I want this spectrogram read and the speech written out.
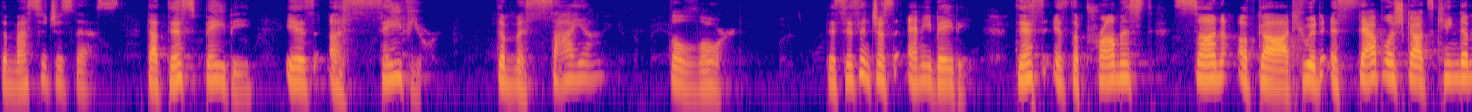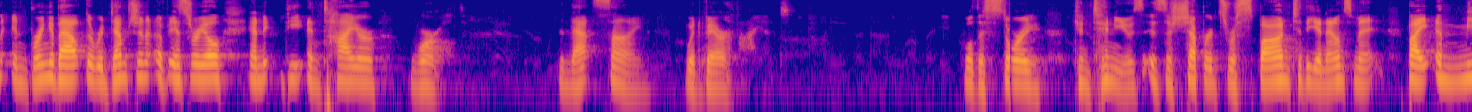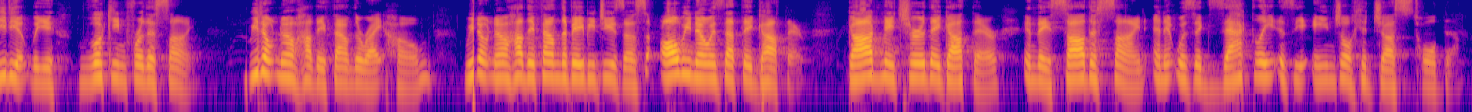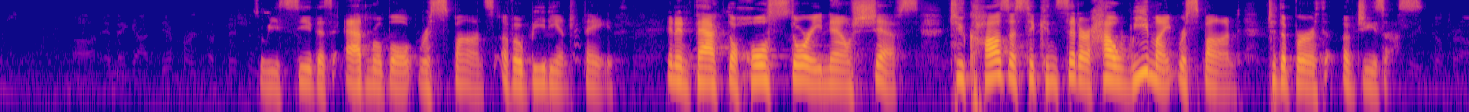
The message is this that this baby is a Savior, the Messiah, the Lord. This isn't just any baby. This is the promised Son of God who would establish God's kingdom and bring about the redemption of Israel and the entire world. And that sign would verify it. Well, the story continues as the shepherds respond to the announcement by immediately looking for this sign. We don't know how they found the right home. We don't know how they found the baby Jesus. All we know is that they got there. God made sure they got there and they saw the sign, and it was exactly as the angel had just told them. We see this admirable response of obedient faith. And in fact, the whole story now shifts to cause us to consider how we might respond to the birth of Jesus.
